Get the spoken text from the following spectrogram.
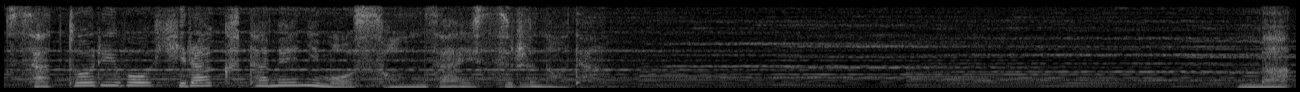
悟りを開くためにも存在するのだ。魔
